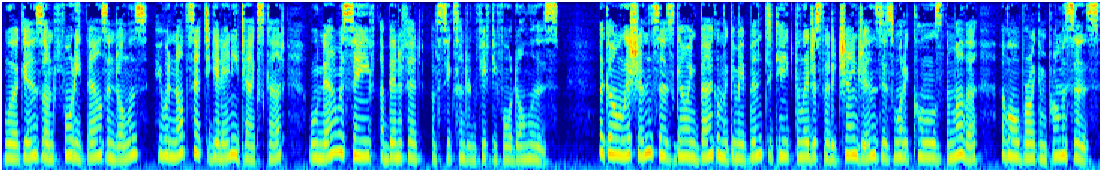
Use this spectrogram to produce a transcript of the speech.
Workers on $40,000 who were not set to get any tax cut will now receive a benefit of $654. The coalition says going back on the commitment to keep the legislative changes is what it calls the mother of all broken promises.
